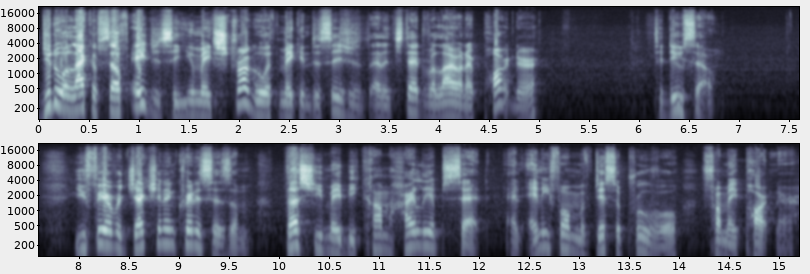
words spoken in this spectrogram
due to a lack of self agency, you may struggle with making decisions and instead rely on a partner to do so. You fear rejection and criticism, thus, you may become highly upset at any form of disapproval from a partner.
